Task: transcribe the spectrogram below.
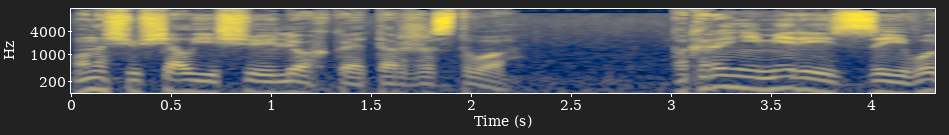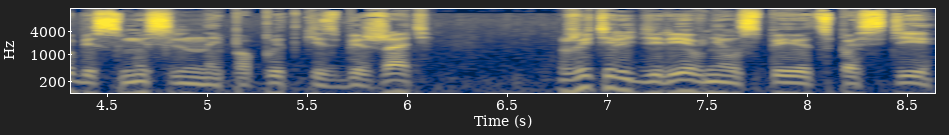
он ощущал еще и легкое торжество. По крайней мере, из-за его бессмысленной попытки сбежать, жители деревни успеют спасти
